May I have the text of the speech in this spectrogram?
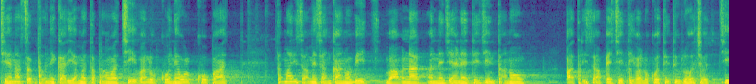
જેના. શબ્દોને કાર્યમાં તફાવત છે, એવા લોકોને ઓળખો. પાંચ. તમારી સામે શંકાનો બીજ વાવનાર અને જેણે તે ચિંતાનો પાથરી આપે છે, તેવા લોકોથી દૂર રહો છો જે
